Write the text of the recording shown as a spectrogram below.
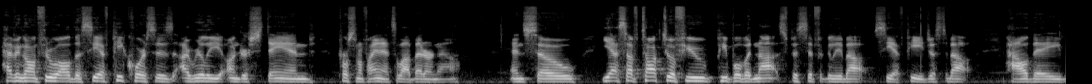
having gone through all the CFP courses, I really understand personal finance a lot better now. And so, yes, I've talked to a few people, but not specifically about CFP, just about how they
